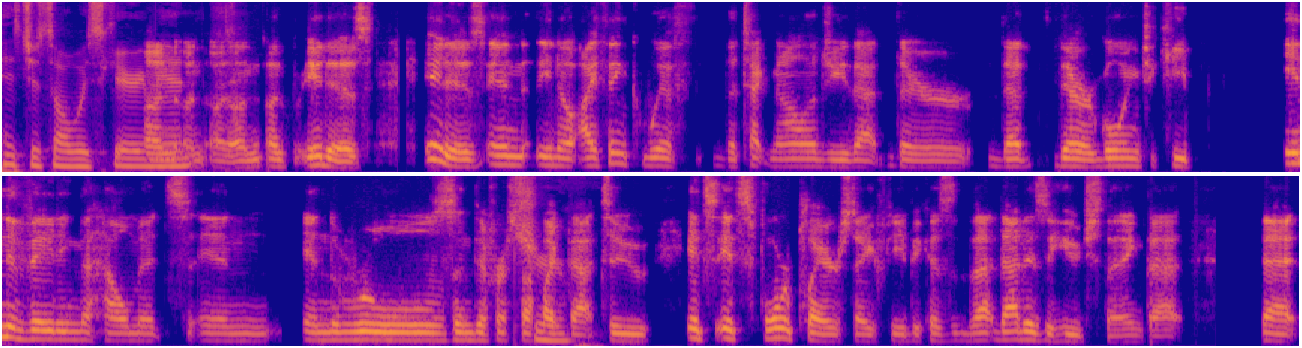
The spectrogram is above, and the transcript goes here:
it's just always scary, man. Un, un, un, it is, it is, and you know, I think with the technology that they're that they're going to keep innovating the helmets and and the rules and different stuff sure. like that too it's it's for player safety because that that is a huge thing that that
